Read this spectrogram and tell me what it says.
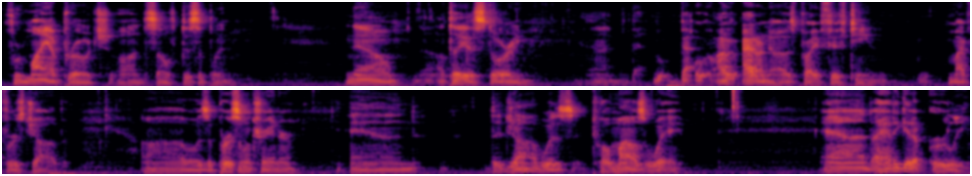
for my approach on self discipline. Now, I'll tell you a story. Uh, I, don't know, I was probably 15. My first job uh, I was a personal trainer, and the job was 12 miles away. And I had to get up early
